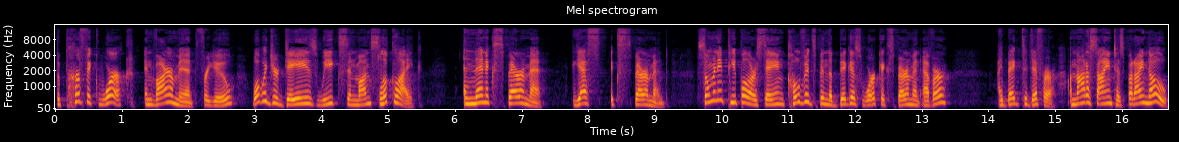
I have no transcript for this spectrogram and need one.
the perfect work environment for you, what would your days, weeks, and months look like? And then experiment. Yes, experiment. So many people are saying COVID's been the biggest work experiment ever. I beg to differ. I'm not a scientist, but I know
